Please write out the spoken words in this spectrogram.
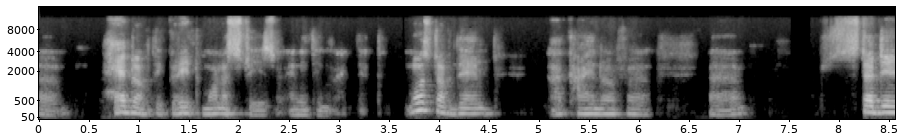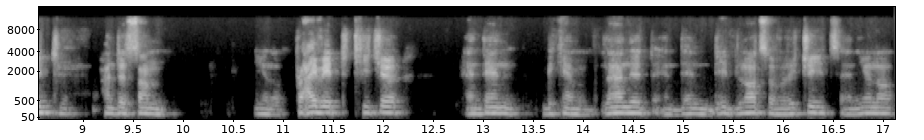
uh, head of the great monasteries or anything like that. Most of them are kind of uh, uh, studied under some, you know, private teacher and then became learned and then did lots of retreats and, you know,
